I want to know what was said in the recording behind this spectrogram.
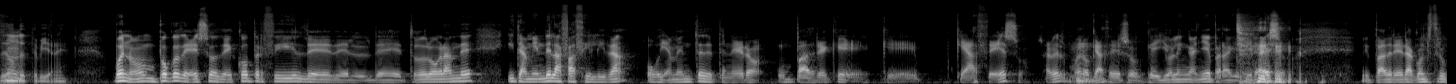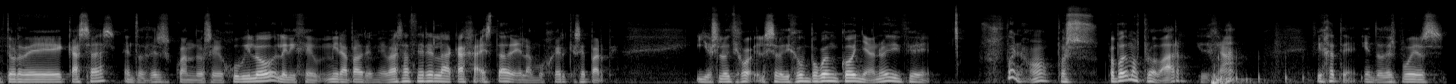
¿De dónde Hmm. te viene? Bueno, un poco de eso, de Copperfield, de, de, de, todo lo grande y también de la facilidad, obviamente, de tener un padre que, que, que hace eso, ¿sabes? Bueno, que hace eso, que yo le engañé para que hiciera eso. Mi padre era constructor de casas, entonces cuando se jubiló le dije, mira padre, me vas a hacer en la caja esta de la mujer que se parte. Y yo se lo, dijo, se lo dije un poco en coña, ¿no? Y dice, bueno, pues lo podemos probar. Y dije, ah, fíjate. Y entonces, pues,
